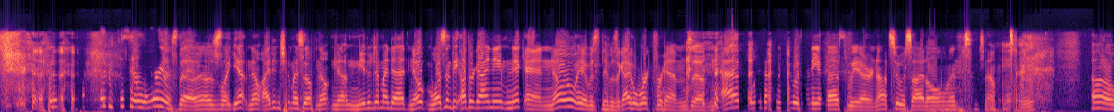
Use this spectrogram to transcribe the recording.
It was just hilarious, though. I was like, "Yeah, no, I didn't shoot myself. No, no, neither did my dad. Nope, wasn't the other guy named Nick, and no, it was it was the guy who worked for him. So absolutely nothing to do with any of us. We are not suicidal, and so." Mhm. Oh,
